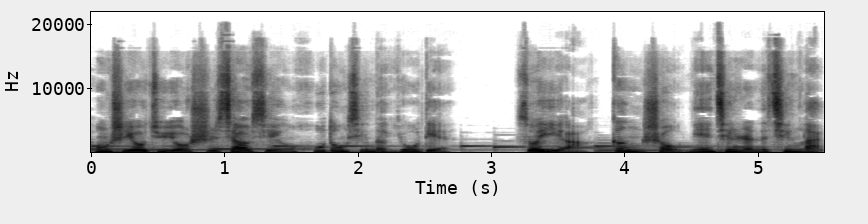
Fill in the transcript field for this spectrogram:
同时又具有时效性、互动性等优点，所以啊，更受年轻人的青睐。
